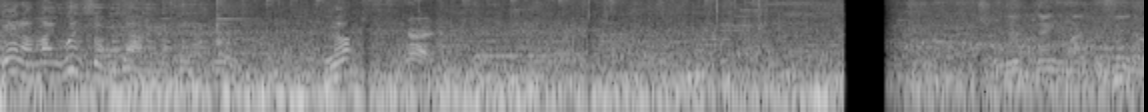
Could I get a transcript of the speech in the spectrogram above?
Then I might win something down in this damn place. You know? Alright. This thing about casino,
